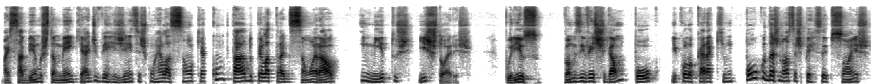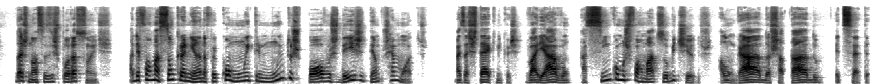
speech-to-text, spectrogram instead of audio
Mas sabemos também que há divergências com relação ao que é contado pela tradição oral em mitos e histórias. Por isso, vamos investigar um pouco e colocar aqui um pouco das nossas percepções das nossas explorações. A deformação craniana foi comum entre muitos povos desde tempos remotos, mas as técnicas variavam assim como os formatos obtidos, alongado, achatado, etc.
